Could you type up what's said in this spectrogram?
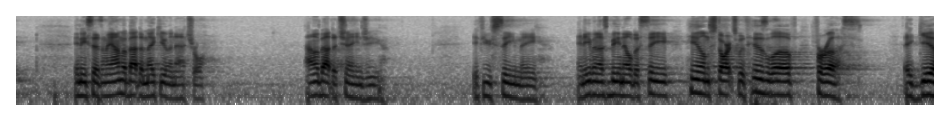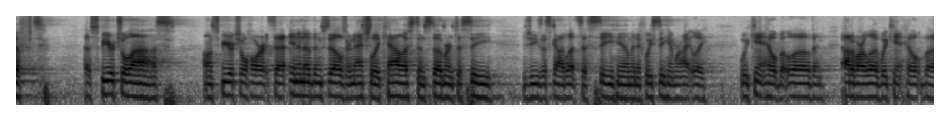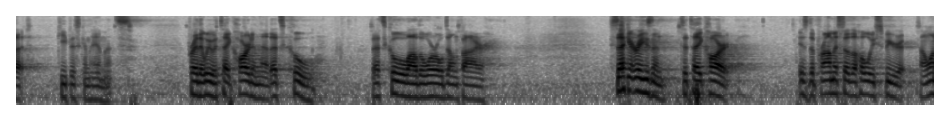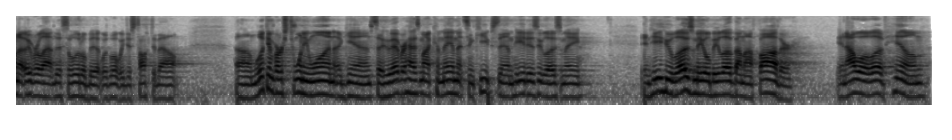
And He says, Man, I'm about to make you a natural. I'm about to change you if you see me. And even us being able to see Him starts with His love for us a gift of spiritual eyes on spiritual hearts that, in and of themselves, are naturally calloused and stubborn to see Jesus, God lets us see him, and if we see him rightly, we can't help but love, and out of our love, we can't help but keep his commandments. Pray that we would take heart in that. That's cool. That's cool while the world's on fire. Second reason to take heart is the promise of the Holy Spirit. So I want to overlap this a little bit with what we just talked about. Um, look in verse 21 again. So, whoever has my commandments and keeps them, he it is who loves me. And he who loves me will be loved by my Father, and I will love him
